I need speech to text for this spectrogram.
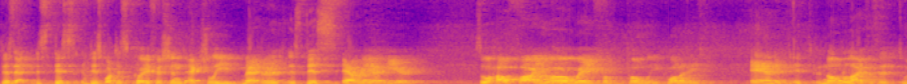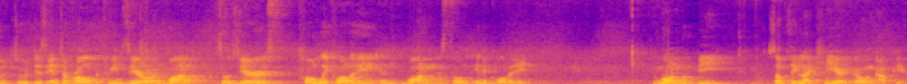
this, this, this, this, what this coefficient actually measures is this area here. So how far you are away from total equality. And it, it normalizes it to, to, this interval between 0 and 1. So 0 is total equality and 1 is total inequality. 1 would be something like here going up here.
